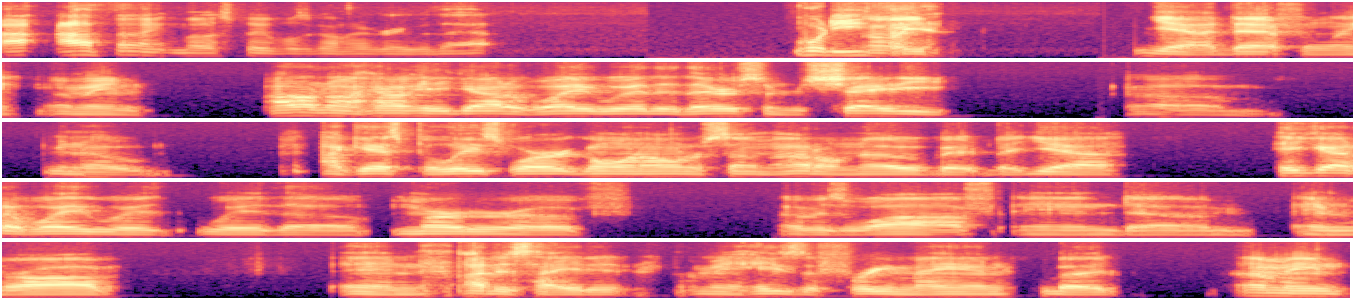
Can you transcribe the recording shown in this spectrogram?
I, I think most people's going to agree with that. What do you Oh, think? Yeah, definitely. I mean, I don't know how he got away with it. There's some shady, um, you know, I guess police work going on or something. I don't know, but but yeah, he got away with with uh, murder of of his wife and um, and Rob, and I just hate it. I mean, he's a free man, but I mean,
